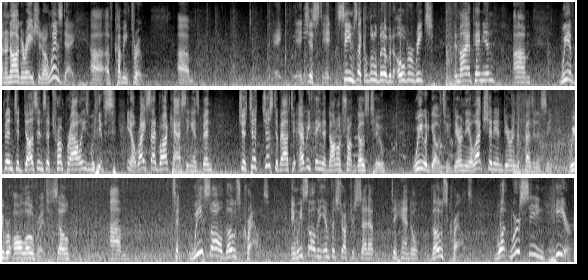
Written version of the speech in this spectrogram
an inauguration on Wednesday uh, of coming through. Um, it, it, just it seems like a little bit of an overreach, in my opinion. Um, we have been to dozens of Trump rallies. We've, you know, Right Side Broadcasting has been just, just just about to everything that Donald Trump goes to. We would go to during the election and during the presidency. We were all over it. So, um, to, we saw those crowds, and we saw the infrastructure set up to handle those crowds. What we're seeing here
